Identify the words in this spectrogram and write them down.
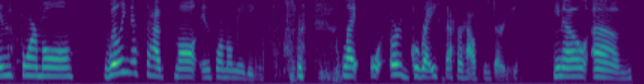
informal willingness to have small informal meetings, like or, or grace that her house is dirty, you know, um,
